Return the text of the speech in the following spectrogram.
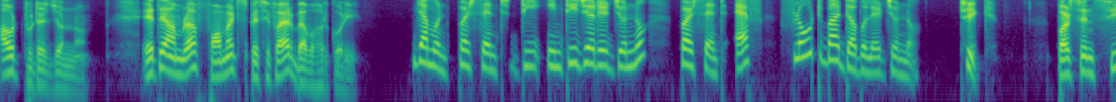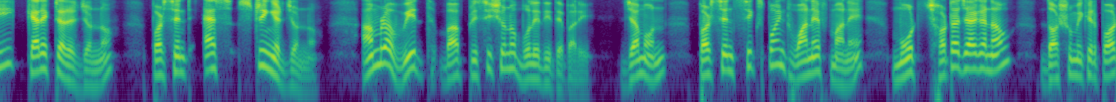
আউটপুটের জন্য। এতে আমরা ফরম্যাট স্পেসিফায়ার ব্যবহার করি। যেমন পার্সেন্ট ডি ইন্টিজারের জন্য পার্সেন্ট এফ ফ্লোট বা ডবলের জন্য। ঠিক। পার্সেন্ট সি ক্যারেক্টারের জন্য পার্সেন্ট এস স্ট্রিংয়ের জন্য। আমরা উইথ বা প্রিসিশনও বলে দিতে পারি। যেমন percent six point one F মানে মোট ছটা জায়গা নাও দশমিকের পর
